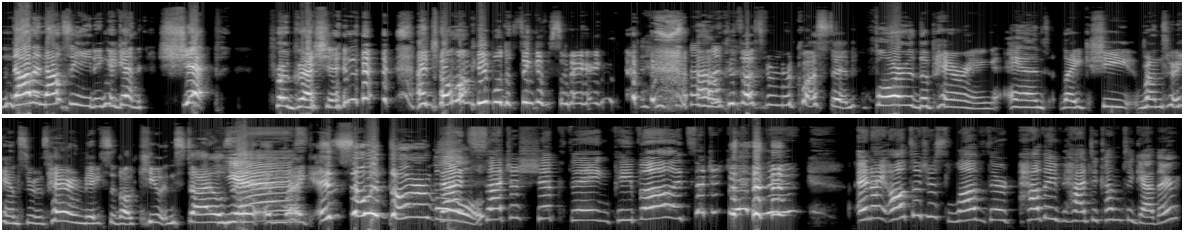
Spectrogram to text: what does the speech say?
not enunciating again. Ship progression. I don't want people to think I'm swearing Um, because that's been requested for the pairing. And like she runs her hands through his hair and makes it all cute and styles it, and like it's so adorable. That's such a ship thing, people. It's such a ship thing. And I also just love their how they've had to come together.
